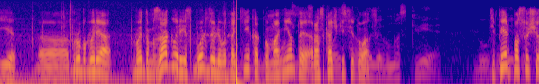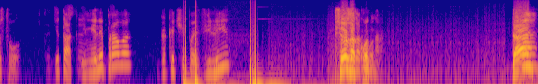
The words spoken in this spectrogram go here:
И, э, грубо говоря, в этом заговоре использовали вот такие как бы моменты раскачки ситуации. Теперь по существу. Итак, имели право, ГКЧП ввели, все законно. Да,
